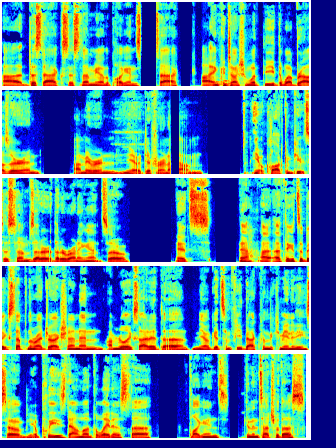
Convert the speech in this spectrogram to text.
uh, the stack system, you know, the plugins stack uh, in conjunction with the the web browser and um, even you know different um, you know cloud compute systems that are that are running it. So it's yeah, I, I, think it's a big step in the right direction, and I'm really excited to uh, you know get some feedback from the community. So you know, please download the latest uh, plugins. Get in touch with us.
